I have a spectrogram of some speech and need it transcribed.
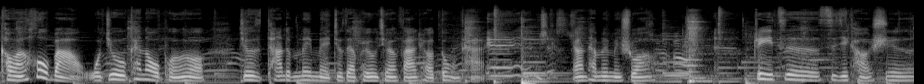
考完后吧，我就看到我朋友，就是他的妹妹，就在朋友圈发了条动态，然后他妹妹说，这一次四级考试，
